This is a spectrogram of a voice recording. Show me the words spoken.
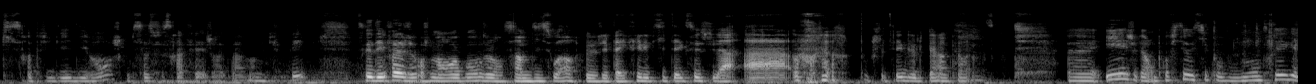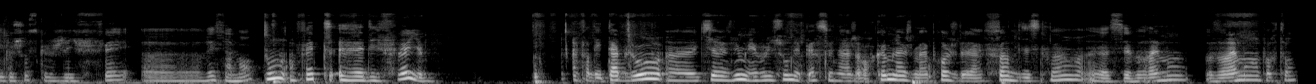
qui sera publié dimanche. Comme ça, ce sera fait, j'aurai pas à m'en occuper. Parce que des fois, genre, je m'en rends compte, genre samedi soir, que j'ai pas écrit les petits textes, je suis là, ah Donc j'essaie de le faire un peu en euh, et je vais en profiter aussi pour vous montrer quelque chose que j'ai fait récemment. Ce sont en fait des feuilles enfin des tableaux euh, qui résument l'évolution des personnages. Alors comme là je m'approche de la fin de l'histoire, euh, c'est vraiment vraiment important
